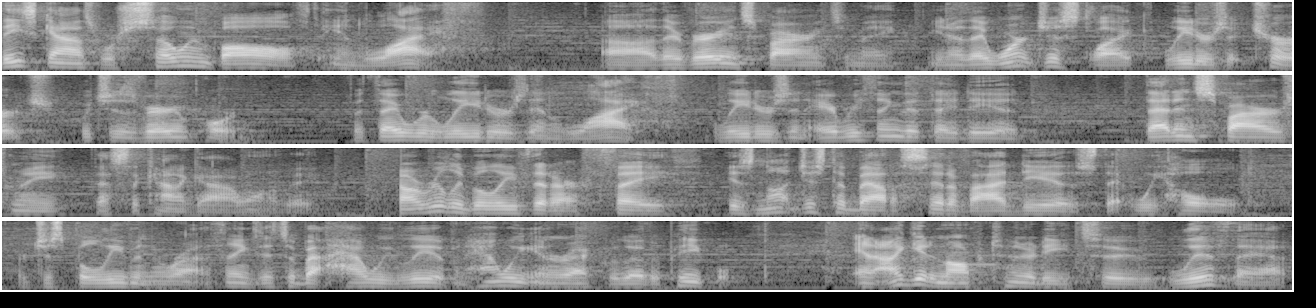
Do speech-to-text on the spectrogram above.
These guys were so involved in life. Uh, they're very inspiring to me. You know, they weren't just like leaders at church, which is very important, but they were leaders in life, leaders in everything that they did. That inspires me. That's the kind of guy I want to be. I really believe that our faith is not just about a set of ideas that we hold or just believe in the right things. It's about how we live and how we interact with other people. And I get an opportunity to live that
